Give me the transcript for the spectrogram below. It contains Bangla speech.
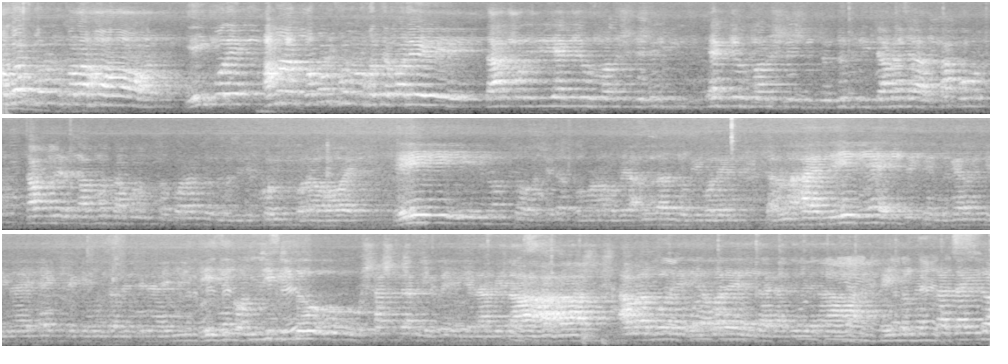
কবর খনন করা হয়। এই করে আমার কবর খনন হতে পারে। তারপরে যদি একজন মানুষকে যদি একজন মানুষের যদি জানা যায় কাপড় কাপড়ের কাপড় কাপড় করার জন্য যদি খরিদ করা হয় এই নষ্ট সেটা তোমার হবে আল্লাহ নবী বলেন। কারণ হায় দিন এক সেকেন্ড গ্যারান্টি নাই এক সেকেন্ড গ্যারান্টি নাই। এই জীবিত। শ্বাসটা নিবে গেলাম আমার বলে আমার জায়গা দিবে না। এই তো একটা চাইল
